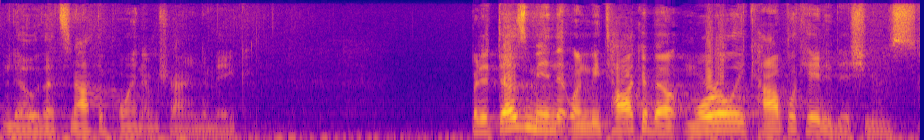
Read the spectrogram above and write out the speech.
No, that's not the point I'm trying to make. But it does mean that when we talk about morally complicated issues,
